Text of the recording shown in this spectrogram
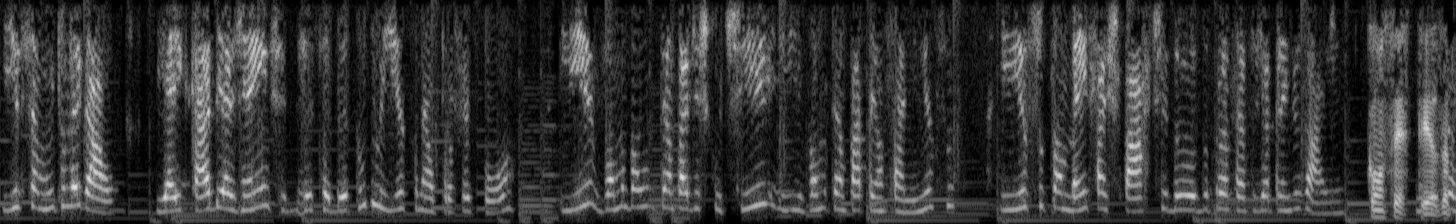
e isso é muito legal. E aí cabe a gente receber tudo isso, né, o professor, e vamos, vamos tentar discutir e vamos tentar pensar nisso e isso também faz parte do, do processo de aprendizagem. Com certeza. Com,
